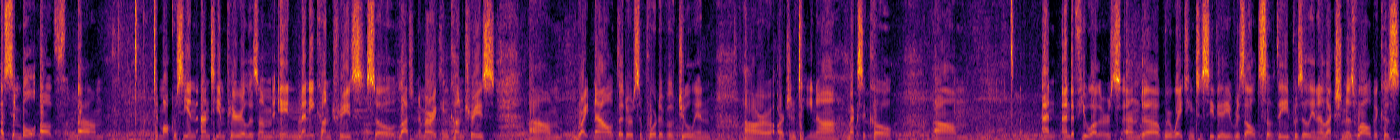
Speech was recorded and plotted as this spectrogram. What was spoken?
a symbol of um, democracy and anti-imperialism in many countries. So Latin American countries um, right now that are supportive of Julian are Argentina, Mexico. Um, and, and a few others. And uh, we're waiting to see the results of the Brazilian election as well, because,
